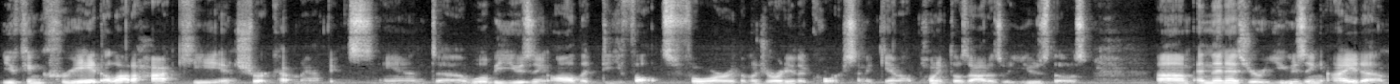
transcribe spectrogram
you can create a lot of hotkey and shortcut mappings and uh, we'll be using all the defaults for the majority of the course. And again I'll point those out as we use those. Um, and then as you're using IDA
